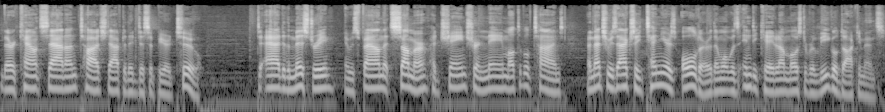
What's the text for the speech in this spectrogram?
their account sat untouched after they disappeared too. To add to the mystery, it was found that Summer had changed her name multiple times and that she was actually 10 years older than what was indicated on most of her legal documents.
